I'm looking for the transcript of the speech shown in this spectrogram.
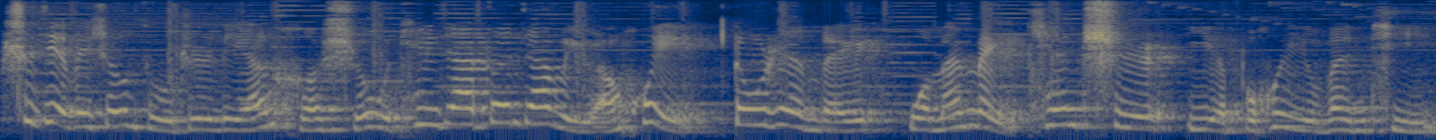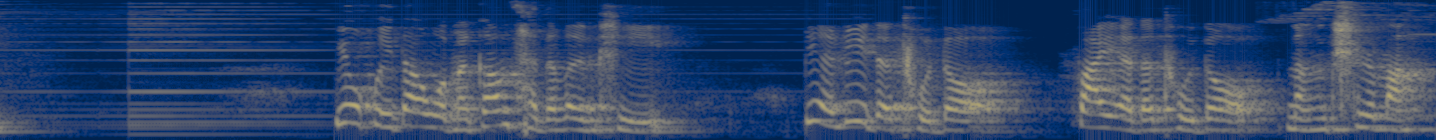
世界卫生组织联合食物添加专家委员会都认为，我们每天吃也不会有问题。又回到我们刚才的问题。变绿的土豆、发芽的土豆能吃吗？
